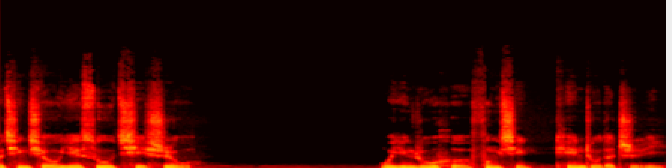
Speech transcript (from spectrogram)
我请求耶稣启示我，我应如何奉行天主的旨意？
